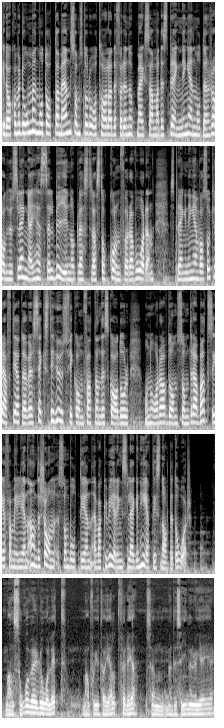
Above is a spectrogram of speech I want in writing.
Idag kommer domen mot åtta män som står åtalade för den uppmärksammade sprängningen mot en radhuslänga i Hässelby i nordvästra Stockholm förra våren. Sprängningen var så kraftig att över 60 hus fick omfattande skador och några av dem som drabbats är familjen Andersson som bott i en evakueringslägenhet i snart ett år. Man sover dåligt, man får ju ta hjälp för det, sen mediciner och grejer.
